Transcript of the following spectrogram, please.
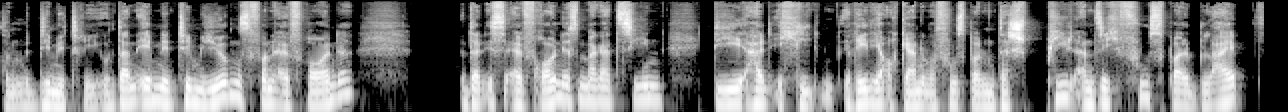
so mit Dimitri. Und dann eben den Tim Jürgens von Elf Freunde, dann ist Elf Freunde ist ein Magazin, die halt, ich rede ja auch gerne über Fußball und das Spiel an sich, Fußball bleibt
